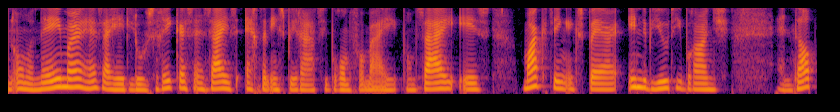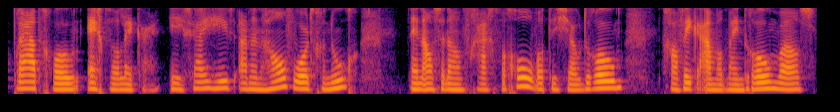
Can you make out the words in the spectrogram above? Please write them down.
een ondernemer. Hè. Zij heet Loes Rikkers en zij is echt een inspiratiebron voor mij. Want zij is marketing-expert in de beautybranche. En dat praat gewoon echt wel lekker. Zij heeft aan een half woord genoeg en als ze dan vraagt van, goh, wat is jouw droom? Gaf ik aan wat mijn droom was.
